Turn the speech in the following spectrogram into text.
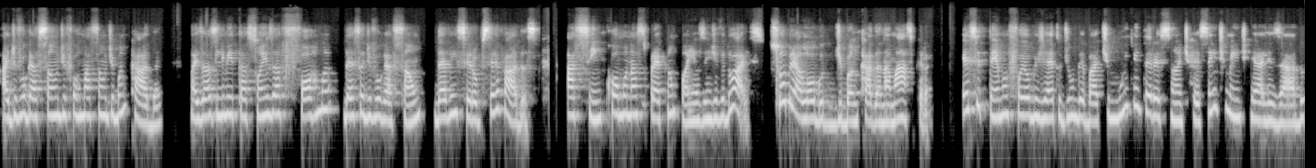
a divulgação de formação de bancada, mas as limitações à forma dessa divulgação devem ser observadas, assim como nas pré-campanhas individuais. Sobre a logo de bancada na máscara, esse tema foi objeto de um debate muito interessante recentemente realizado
